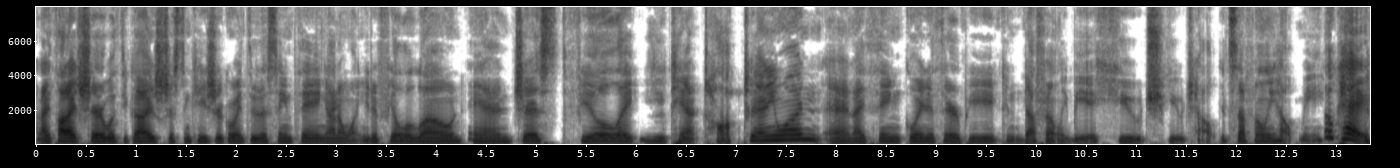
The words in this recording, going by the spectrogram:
And I thought I'd share with you guys just in case you're going through the same thing. I don't want you to feel alone and just feel like you can't talk to anyone. And I think going to therapy can definitely be a huge, huge help. It's definitely helped me. Okay,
